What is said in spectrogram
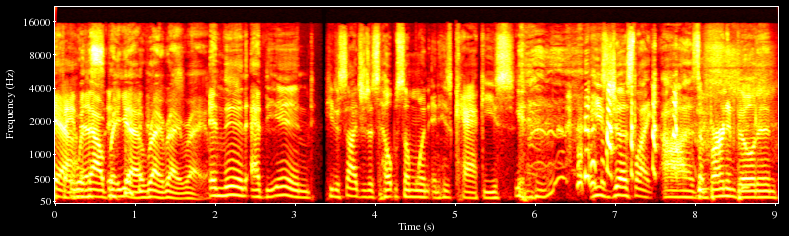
Yeah, famous? without, but yeah, right, right, right. And then at the end, he decides to just help someone in his khakis. he's just like, ah, it's a burning building.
